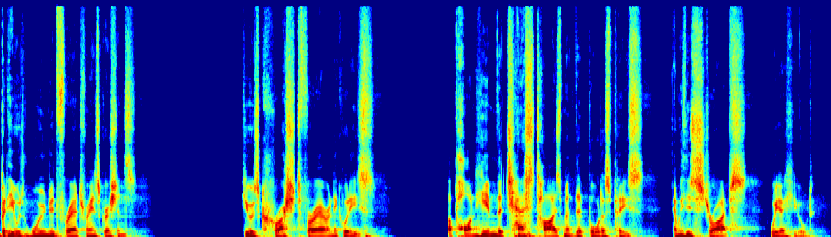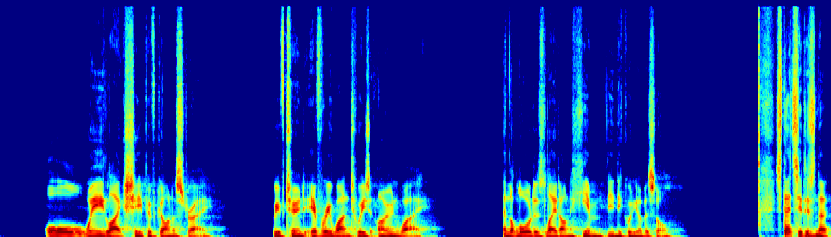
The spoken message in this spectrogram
But he was wounded for our transgressions, he was crushed for our iniquities. Upon him, the chastisement that brought us peace, and with his stripes, we are healed. All we like sheep have gone astray. We have turned every one to his own way, and the Lord has laid on him the iniquity of us all. So that's it, isn't it?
